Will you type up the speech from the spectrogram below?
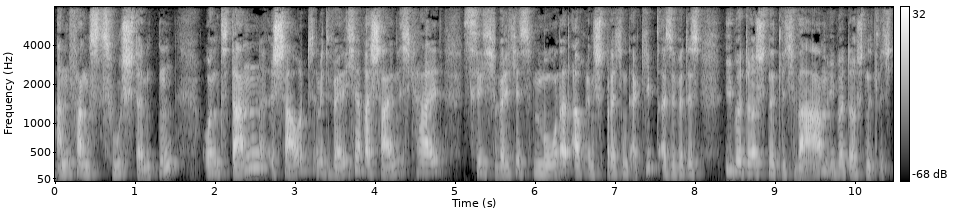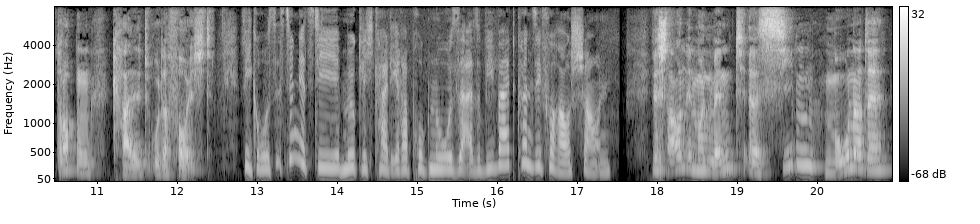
Anfangszuständen und dann schaut, mit welcher Wahrscheinlichkeit sich welches Monat auch entsprechend ergibt. Also wird es überdurchschnittlich warm, überdurchschnittlich trocken, kalt oder feucht. Wie groß ist denn jetzt die Möglichkeit Ihrer Prognose? Also wie weit können Sie vorausschauen? Wir schauen im Moment äh, sieben Monate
